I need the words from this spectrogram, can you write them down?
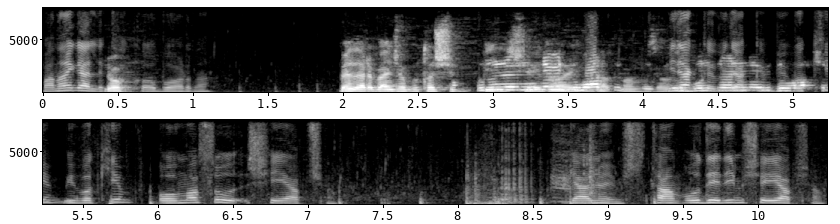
Bana geldi Yok. kakao bu arada. Beyler bence bu taşı Bunun bir şey önüne daha bir duvar yapmamız tuttuk. Bir lazım. dakika Bunun bir önüne dakika bir bir duvar bakayım bir bakayım. Olmazsa o şeyi yapacağım. Gelmemiş. Tamam o dediğim şeyi yapacağım.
